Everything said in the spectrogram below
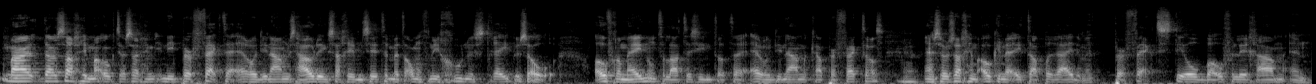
Maar daar zag je hem ook, daar zag je hem in die perfecte aerodynamische houding zag je hem zitten met allemaal van die groene strepen zo over hem heen om te laten zien dat de aerodynamica perfect was. Ja. En zo zag je hem ook in de etappe rijden met perfect stil bovenlichaam en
